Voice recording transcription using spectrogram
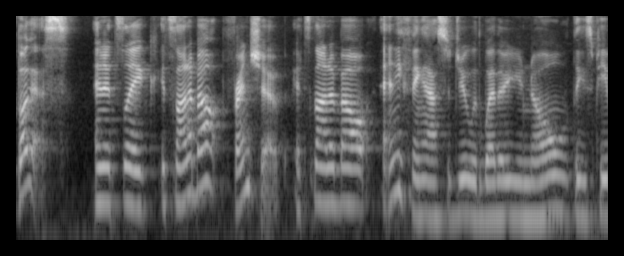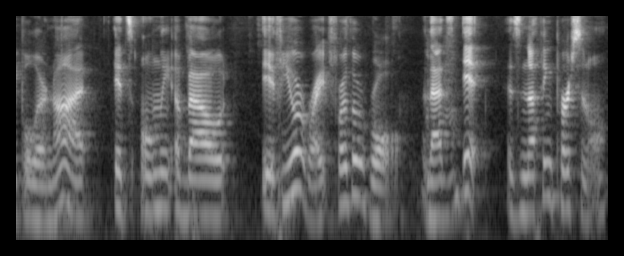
bug us. And it's like, it's not about friendship. It's not about anything has to do with whether you know these people or not. It's only about if you're right for the role. That's mm-hmm. it. It's nothing personal.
